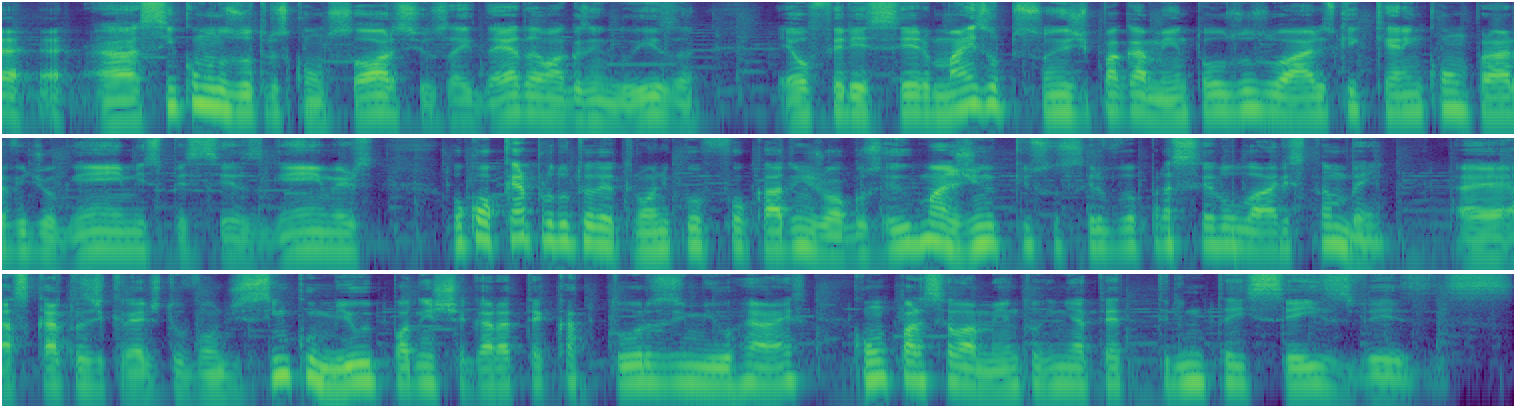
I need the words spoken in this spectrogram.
assim como nos outros consórcios, a ideia da Magazine Luiza é oferecer mais opções de pagamento aos usuários que querem comprar videogames, PCs gamers ou qualquer produto eletrônico focado em jogos. Eu imagino que isso sirva para celulares também. É, as cartas de crédito vão de 5 mil e podem chegar até 14 mil reais, com parcelamento em até 36 vezes.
